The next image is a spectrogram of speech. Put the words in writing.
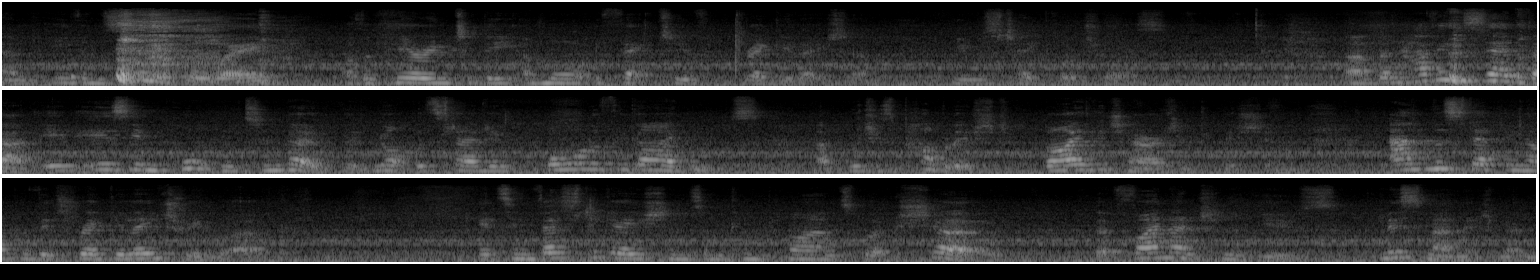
and even cynical way of appearing to be a more effective regulator. You must take your choice. Uh, but having said that, it is important to note that notwithstanding all of the guidance uh, which is published by the Charity and the stepping up of its regulatory work, its investigations and compliance work show that financial abuse, mismanagement,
